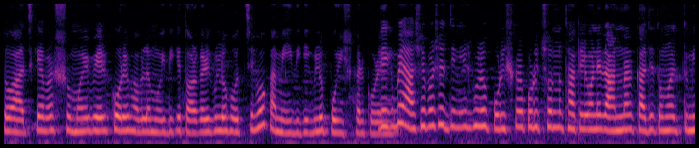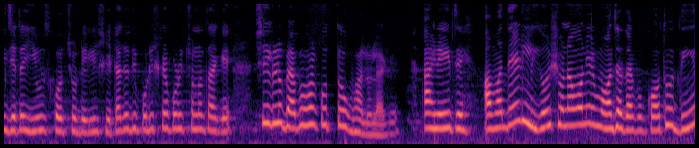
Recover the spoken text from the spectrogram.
তো আজকে আবার সময় বের করে ভাবলাম ওইদিকে তরকারিগুলো হচ্ছে হোক আমি এই দিকেগুলো পরিষ্কার করে দেখবে আশেপাশের জিনিসগুলো পরিষ্কার পরিচ্ছন্ন থাকলে মানে রান্নার কাজে তোমার তুমি যেটা ইউজ করছ ডেলি সেটা যদি পরিষ্কার পরিচ্ছন্ন থাকে সেগুলো ব্যবহার করতেও ভালো লাগে। আর এই যে আমাদের লিও সোনামনির মজা দেখো কতদিন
